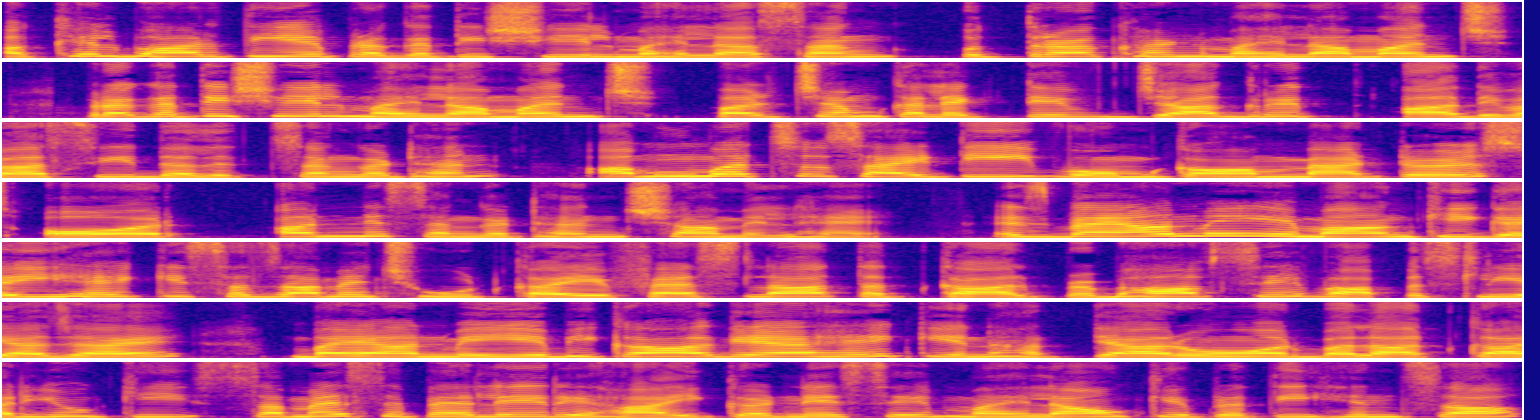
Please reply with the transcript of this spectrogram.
अखिल भारतीय प्रगतिशील महिला संघ, उत्तराखंड महिला मंच, प्रगतिशील महिला मंच, परचम कलेक्टिव, जागृत आदिवासी दलित संगठन, अमूमत सोसाइटी, वोमकॉम मैटर्स और अन्य संगठन शामिल हैं। इस बयान में ये मांग की गई है कि सजा में छूट का ये फैसला तत्काल प्रभाव से वापस लिया जाए। बयान में ये भी कहा गया है कि इन हत्यारों और बलात्कारियों की समय से पहले रिहाई करने से महिलाओं के प्रति हिंसा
